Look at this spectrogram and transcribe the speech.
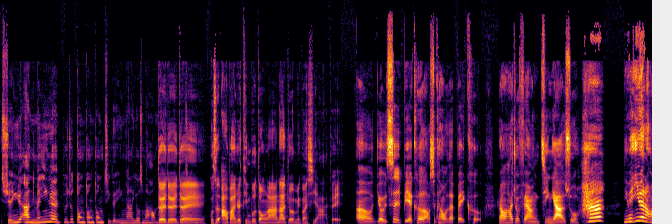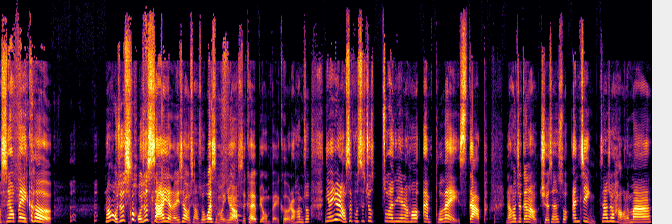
学音乐啊，你们音乐不就咚咚咚几个音啊，有什么好？对对对，或是啊，本来就听不懂啦，那就没关系啊。对，呃，有一次别科老师看我在备课，然后他就非常惊讶的说：“哈，你们音乐老师要备课？” 然后我就我就傻眼了一下，我想说为什么音乐老师可以不用备课？然后他们说：“你们音乐老师不是就坐在那边，然后按 play stop，然后就跟老学生说安静，这样就好了吗？”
